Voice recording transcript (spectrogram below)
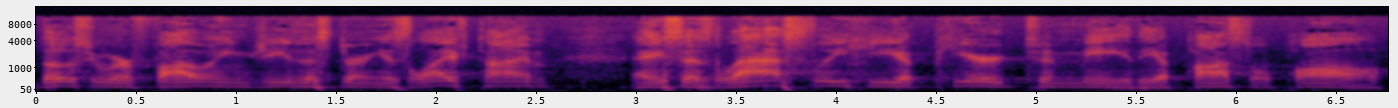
those who were following Jesus during his lifetime. And he says, Lastly, he appeared to me, the apostle Paul,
